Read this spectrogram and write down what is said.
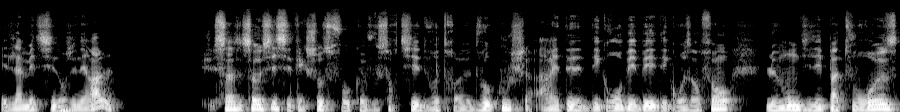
et de la médecine en général. Ça, ça aussi, c'est quelque chose, faut que vous sortiez de, votre, de vos couches, là. Arrêtez d'être des gros bébés, des gros enfants. Le monde, il est pas tout rose.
